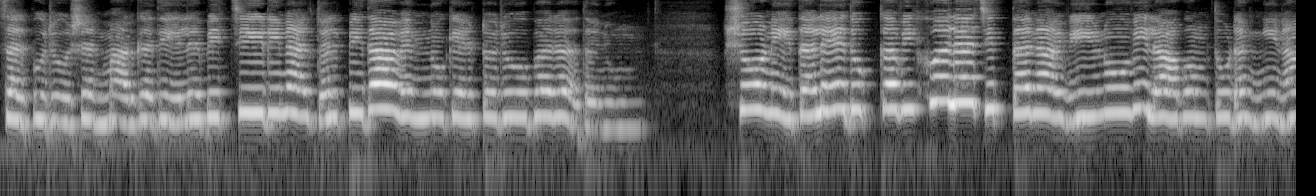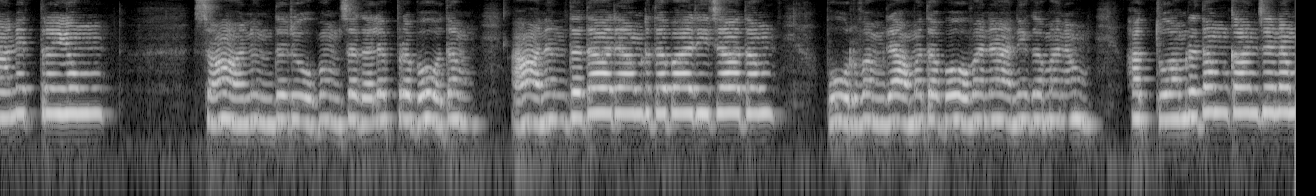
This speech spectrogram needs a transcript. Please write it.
സൽപുരുഷന്മാർ ഗതി ലഭിച്ചിടിനാൽ തൊൽപിതാവെന്നു കേട്ടൊരു ഭരതനും. ക്ഷോണിതലേ ദുഃഖ വിഹ്വല ചിത്തനായി വീണു വിലാപം തുടങ്ങിനാൻ എത്രയും സാനന്ദരൂപം സകല പ്രബോധം ആനന്ദധാരാമൃത പാരിജാതം പൂർവം രാമതപോവനാനിഗമനം ഹത്വാമൃതം കാഞ്ചനം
